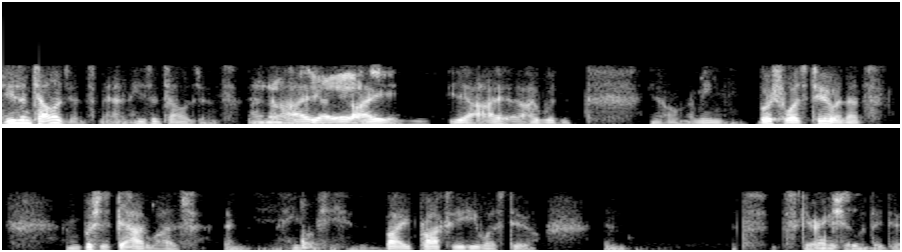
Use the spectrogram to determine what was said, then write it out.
He's intelligence, man. He's intelligence. And I know, I, CIA. I, yeah, I, I would, you know, I mean, Bush was too, and that's, I mean, Bush's dad was, and he, he by proxy, he was too, and it's, it's scary shit what they do.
